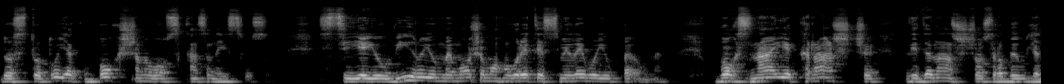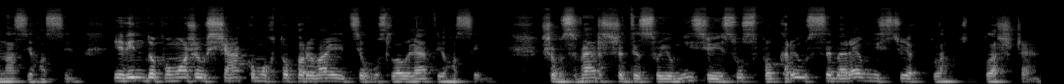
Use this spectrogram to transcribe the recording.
достоту, як Бог шанував сказане Ісусом. З цією вірою ми можемо говорити сміливо і впевнено. Бог знає краще від нас, що зробив для нас Його Син, і Він допоможе всякому, хто поривається уславляти Його Сина. Щоб звершити свою місію, Ісус покрив себе ревністю, як плащем.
